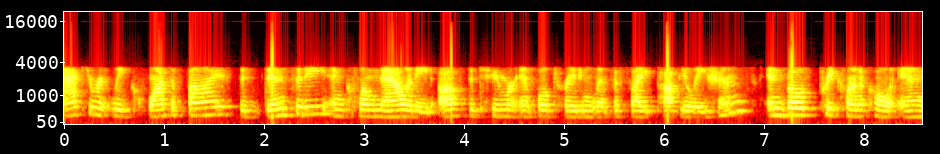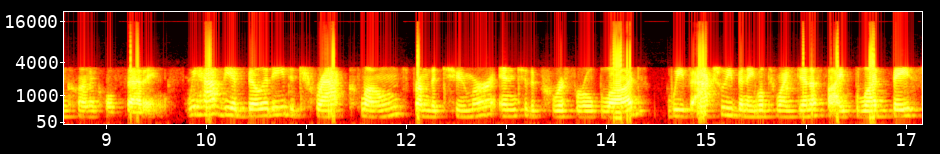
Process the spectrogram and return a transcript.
accurately quantifies the density and clonality of the tumor infiltrating lymphocyte populations in both preclinical and clinical settings. We have the ability to track clones from the tumor into the peripheral blood We've actually been able to identify blood based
